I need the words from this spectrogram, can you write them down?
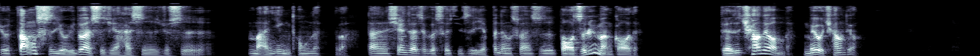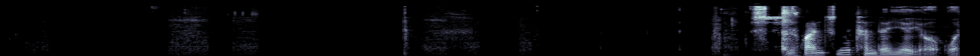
就当时有一段时间还是就是蛮硬通的，对吧？但现在这个车其实也不能算是保值率蛮高的，但是腔调嘛，没有腔调。喜欢折腾的也有，我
